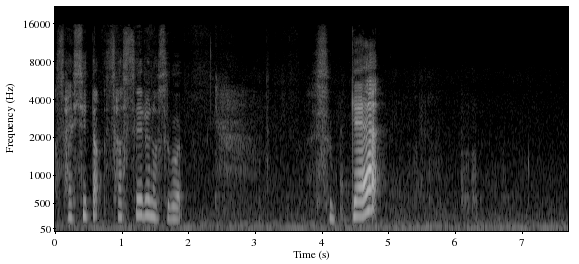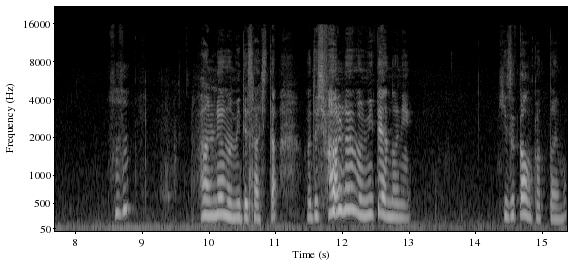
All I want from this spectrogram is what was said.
察した。察せるのすごい。すっげえ。ファンルーム見て察した。私ファンルーム見てんのに気づかんかった今。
